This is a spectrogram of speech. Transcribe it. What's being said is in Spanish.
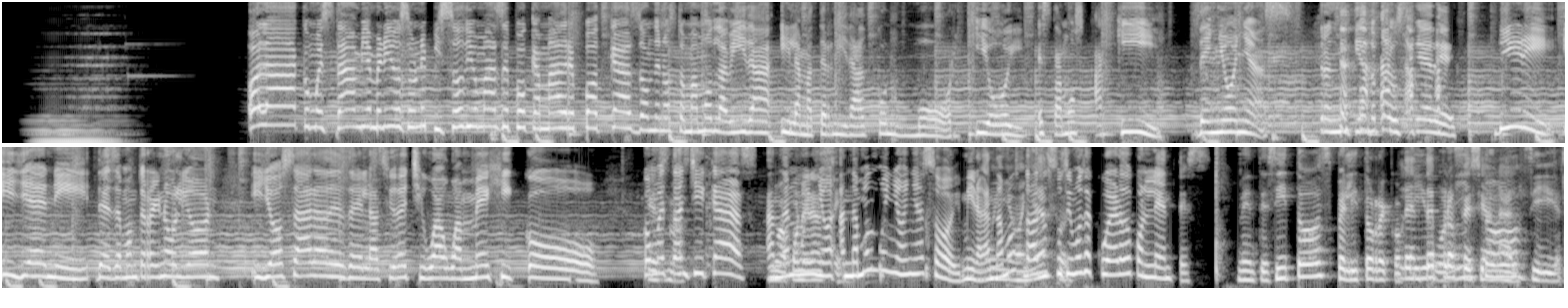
Hola, ¿cómo están? Bienvenidos a un episodio más de Poca Madre Podcast, donde nos tomamos la vida y la maternidad con humor. Y hoy estamos aquí, de ñoñas, transmitiendo para ustedes. Viri y Jenny desde Monterrey, Nuevo León. Y yo, Sara, desde la ciudad de Chihuahua, México. ¿Cómo Es están, más, chicas? Andan muy andamos muy ñoñas hoy. Mira, Muy andamos todas, nos pusimos de acuerdo con lentes. Lentecitos, pelito recogido. Lente bonito. profesional. Sí.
